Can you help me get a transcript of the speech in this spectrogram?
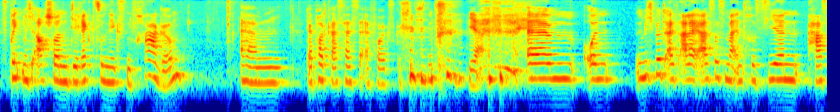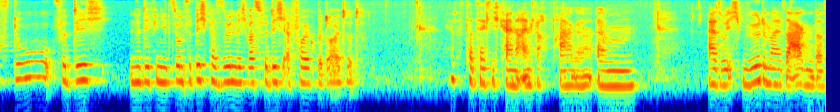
Das bringt mich auch schon direkt zur nächsten Frage. Ähm, der Podcast heißt ja Erfolgsgeschichten. ja. ähm, und mich würde als allererstes mal interessieren, hast du für dich eine Definition für dich persönlich, was für dich Erfolg bedeutet? Ja, das ist tatsächlich keine einfache Frage. Ähm, also ich würde mal sagen, dass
